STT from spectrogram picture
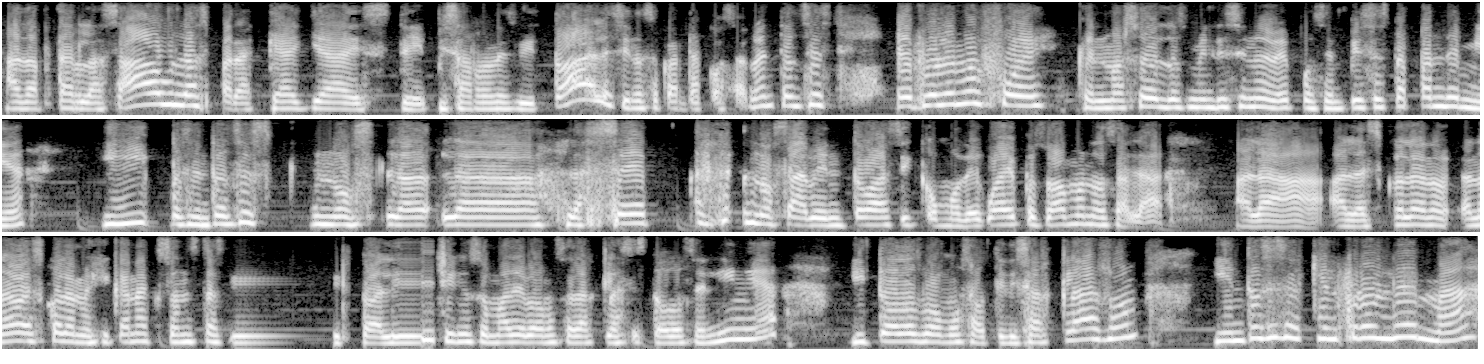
adaptar las aulas para que haya este pizarrones virtuales y no sé cuánta cosa, ¿no? Entonces, el problema fue que en marzo del 2019, pues empieza esta pandemia y pues entonces nos, la, la, la CEP nos aventó así como de guay, pues vámonos a la, a la, a la escuela, a la nueva escuela mexicana que son estas virtualidad, ching su madre, vamos a dar clases todos en línea y todos vamos a utilizar Classroom. Y entonces aquí el problema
